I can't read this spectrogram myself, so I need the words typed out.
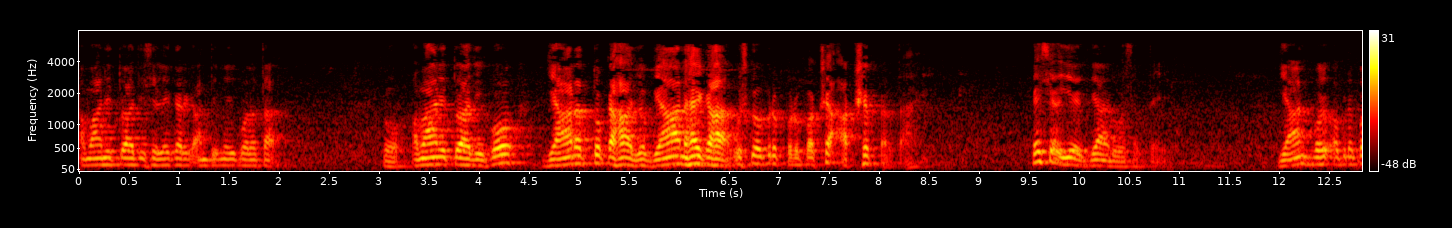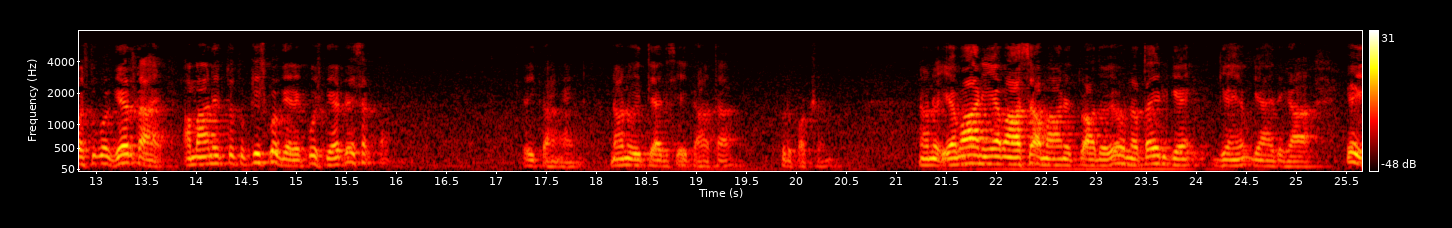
अमानित्वादि से लेकर अंतिम में ही बोला था तो अमानित्वादि को ज्ञानत्व कहा, जो ज्ञान है कहा, उसके ऊपर पूर्व पक्ष आक्षेप करता है। कैसे ये ज्ञान हो सकते हैं? ज्ञान अपने वस्तु को घेरता है, अमानित्व तो किसको घेरे? कुछ घेर नहीं सकता। यही कहना है। नानु इत्यादि से कहा था पूर्व पक्ष ने। नानु यमान यमास अमानित्वाद न तैर ज्ञान कहा। यही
